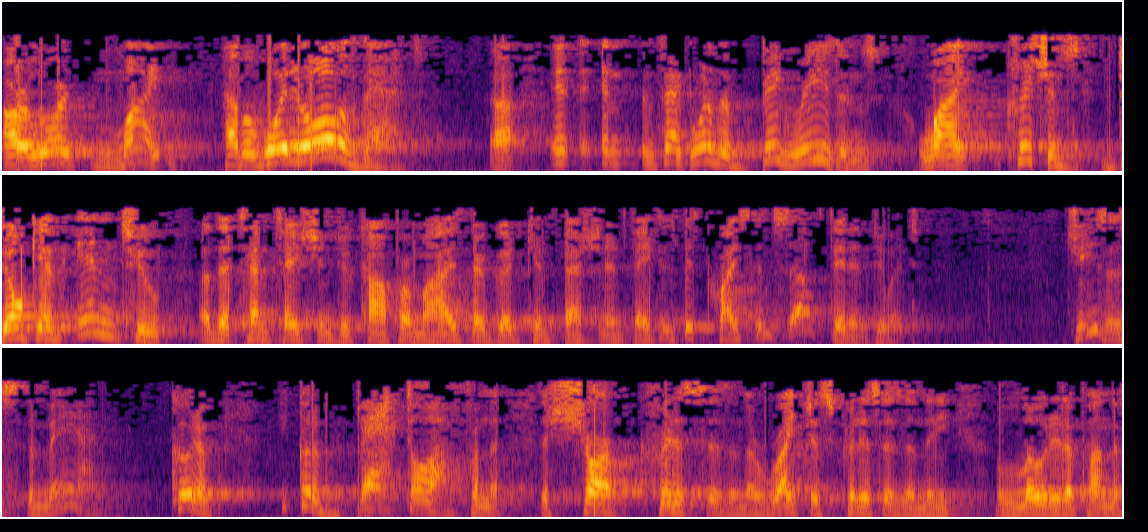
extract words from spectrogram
Our Lord might have avoided all of that. Uh, and, and, in fact, one of the big reasons why Christians don't give in to uh, the temptation to compromise their good confession and faith is because Christ himself didn't do it. Jesus, the man, could have he could have backed off from the, the sharp criticism, the righteous criticism that he loaded upon the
